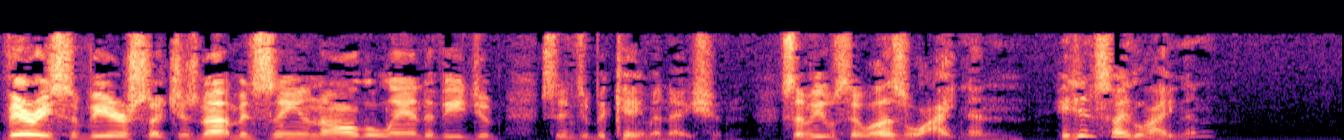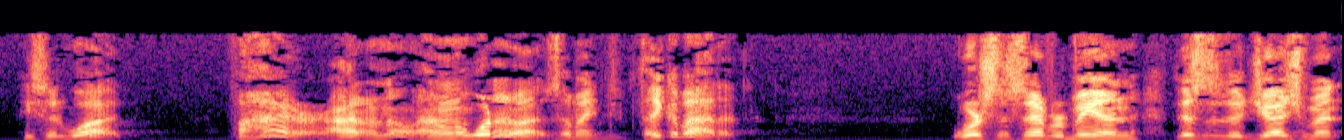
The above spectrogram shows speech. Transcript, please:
very severe, such as not been seen in all the land of Egypt since it became a nation. Some people say, well, that's lightning. He didn't say lightning. He said, What? Fire. I don't know. I don't know what it was. I mean, think about it. Worst it's ever been. This is the judgment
